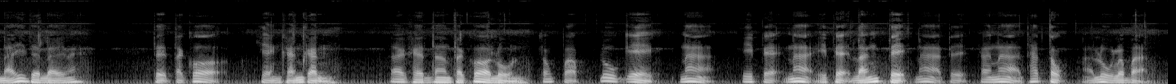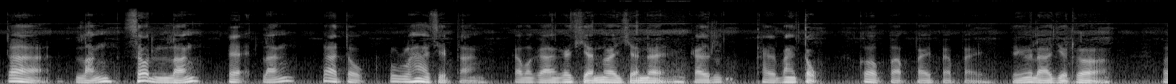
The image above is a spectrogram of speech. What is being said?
ไหนแต่ไรนะแต่ตะก็แข่งขันกัน ถ้าแข่งกันตะก็หล่นต้องปรับลูกเอกหน้าเอแปะหน้าเอแปะหลังเตะหน้าเตะข้างหน้าถ้าตกลูกระบาดถ้าหลังส้นหลัง แปะหลังถ้าตก ลูกละห้าสิบตังค์กรรมการก็เขียนไว้เขียนไว้ใครใครไม่ตก ก็ปรับไปปรับไป ถึงเวลาหยุดก็ก็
